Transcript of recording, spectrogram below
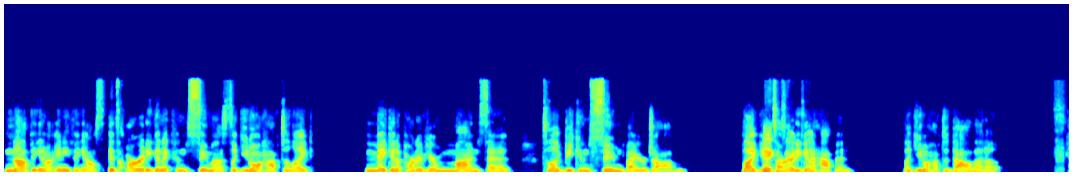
not thinking about anything else. It's already going to consume us. Like you don't have to like make it a part of your mindset to like be consumed by your job. Like it's exactly. already going to happen. Like you don't have to dial that up.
